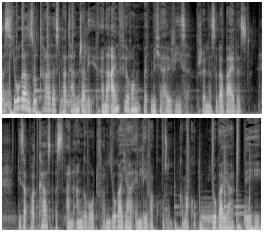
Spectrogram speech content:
das Yoga Sutra des Patanjali, eine Einführung mit Michael Wiese. Schön, dass du dabei bist. Dieser Podcast ist ein Angebot von Yogaya in Leverkusen. Komm mal gucken, yogaya.de.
